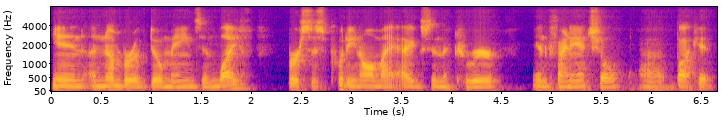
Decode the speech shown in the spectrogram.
in a number of domains in life versus putting all my eggs in the career and financial uh, bucket.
